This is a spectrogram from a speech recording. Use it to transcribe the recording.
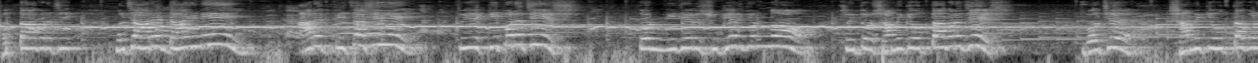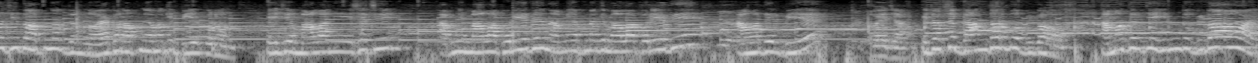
হত্যা করেছি। বলছে, আরে ডাইনি, আরে পিচাসি, তুই কি করেছিস? তোর নিজের সুখের জন্য তুই তোর স্বামীকে হত্যা করেছিস? বলছে, স্বামীকে হত্যা করেছি তো আপনার জন্য। এখন আপনি আমাকে বিয়ে করুন। এই যে মালা নিয়ে এসেছি আপনি মালা পরিয়ে দেন আমি আপনাকে মালা পরিয়ে দিই আমাদের বিয়ে হয়ে যাক। এটা হচ্ছে গান্ধর্ব বিবাহ। আমাদের যে হিন্দু বিবাহ হয়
